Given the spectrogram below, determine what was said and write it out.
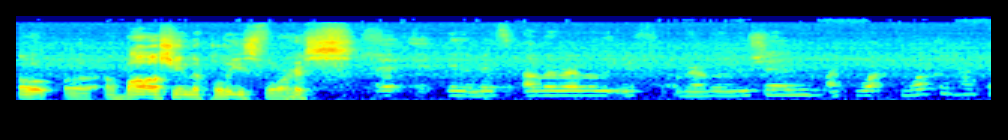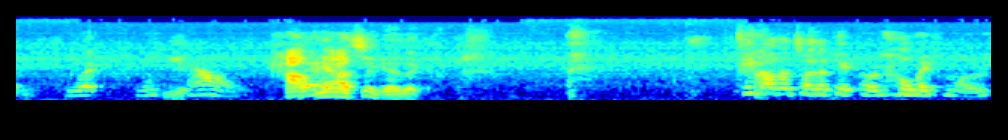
oh, uh, abolishing the police force. I- I- In the midst of a, revolu- a revolution, like what what could happen? What, what Yeah. how? How? Where? Yeah, it's like, uh, like Take all the toilet paper away from all the rich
